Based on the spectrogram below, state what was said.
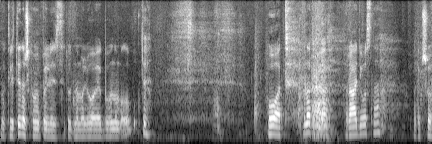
ми клітиночками випилюється, тут намалював, як би воно мало бути. От, вона така радіусна. От якщо,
